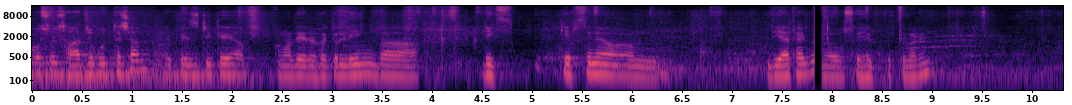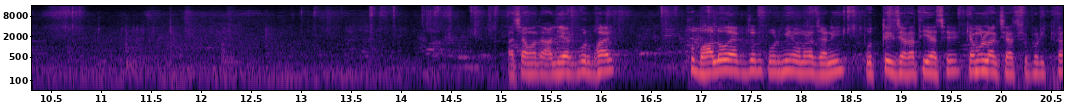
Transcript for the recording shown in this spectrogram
অবশ্যই সাহায্য করতে চান, এই পেজটিতে আমাদের হয়তো লিঙ্ক বা ডিসক্রিপশনে দেওয়া থাকবে অবশ্যই হেল্প করতে পারেন। আচ্ছা আমাদের আলী আকবর ভাই খুব ভালো একজন কর্মী আমরা জানি প্রত্যেক জায়গাতেই আছে। কেমন লাগছে আজকে পরীক্ষা?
